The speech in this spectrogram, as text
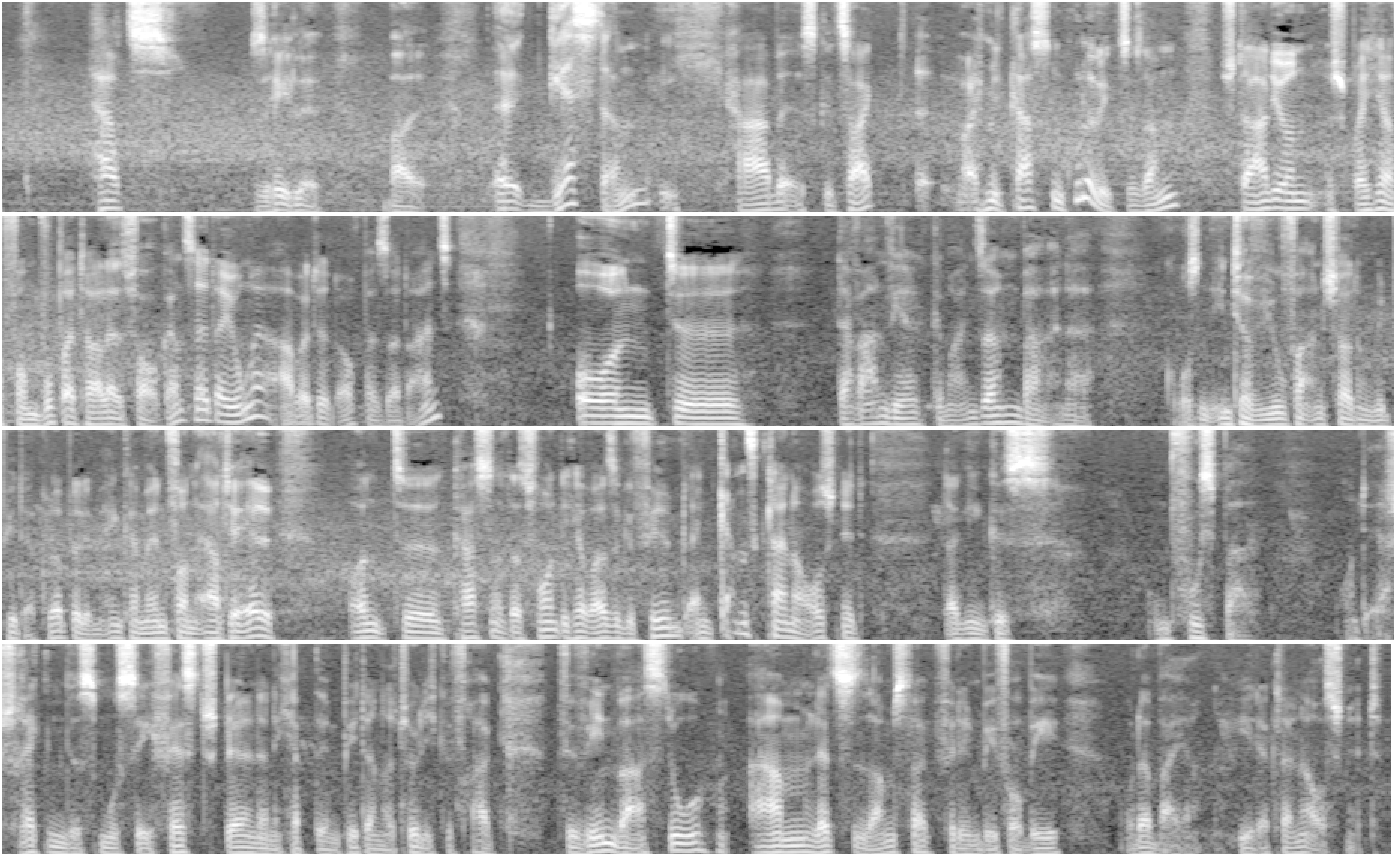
Herz, Seele, Ball. Äh, gestern, ich habe es gezeigt, äh, war ich mit Carsten Kulewig zusammen, Stadionsprecher vom Wuppertaler SV. Ganz netter Junge, arbeitet auch bei Sat 1. Und äh, da waren wir gemeinsam bei einer großen Interviewveranstaltung mit Peter Klöppel, dem Anchorman von RTL. Und äh, Carsten hat das freundlicherweise gefilmt, ein ganz kleiner Ausschnitt. Da ging es um Fußball. Und Erschreckendes musste ich feststellen, denn ich habe den Peter natürlich gefragt, für wen warst du am letzten Samstag für den BVB oder Bayern? Hier der kleine Ausschnitt.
